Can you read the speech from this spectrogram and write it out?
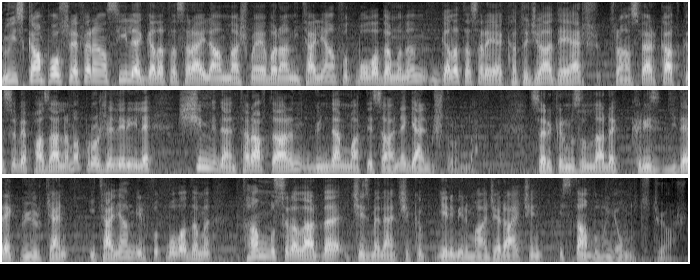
Luis Campos referansıyla Galatasaray'la anlaşmaya varan İtalyan futbol adamının Galatasaray'a katacağı değer, transfer katkısı ve pazarlama projeleriyle şimdiden taraftarın gündem maddesi haline gelmiş durumda. Sarı Kırmızılılarda kriz giderek büyürken İtalyan bir futbol adamı tam bu sıralarda çizmeden çıkıp yeni bir macera için İstanbul'un yolunu tutuyor.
